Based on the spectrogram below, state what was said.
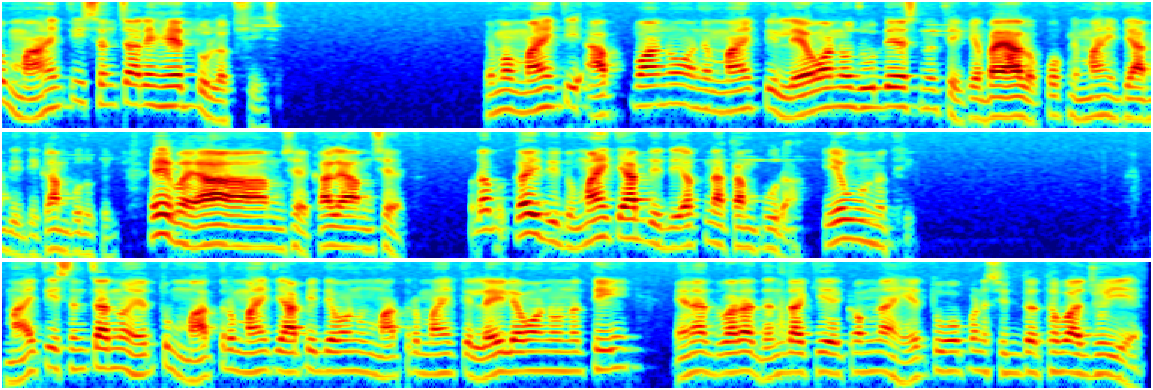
તો માહિતી સંચાર એ હેતુલક્ષી છે. એમાં માહિતી આપવાનો અને માહિતી લેવાનો જ ઉદ્દેશ નથી કે ભાઈ, હાલો, કોકને માહિતી આપી દીધી, કામ પૂરું થઈ એ ભાઈ આમ છે, કાલે આમ છે. બરાબર? કહી દીધું, માહિતી આપી દીધી, અપના કામ પૂરા. એવું નથી. માહિતી સંચારનો હેતુ માત્ર માહિતી આપી દેવાનું, માત્ર માહિતી લઈ લેવાનું નથી. એના દ્વારા ધંધાકીય એકમના હેતુઓ પણ સિદ્ધ થવા જોઈએ.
